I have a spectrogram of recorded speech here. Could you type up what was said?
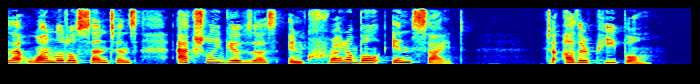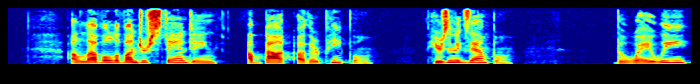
that one little sentence actually gives us incredible insight to other people, a level of understanding about other people. Here's an example the way we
